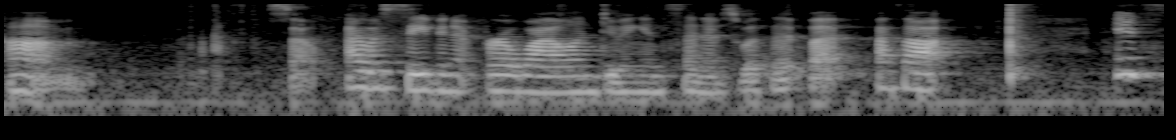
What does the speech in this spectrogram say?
Um, so I was saving it for a while and doing incentives with it, but I thought it's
